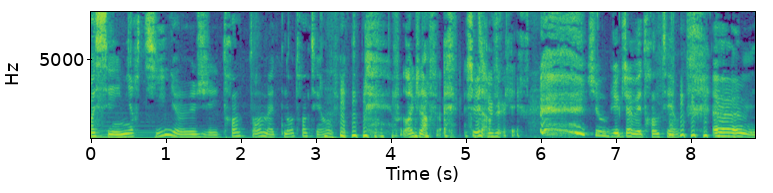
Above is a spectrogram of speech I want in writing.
Moi, c'est Myrtille. Euh, j'ai 30 ans maintenant, 31 en fait. Il faudra que je la refasse. J'ai oublié que j'avais 31. Euh,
